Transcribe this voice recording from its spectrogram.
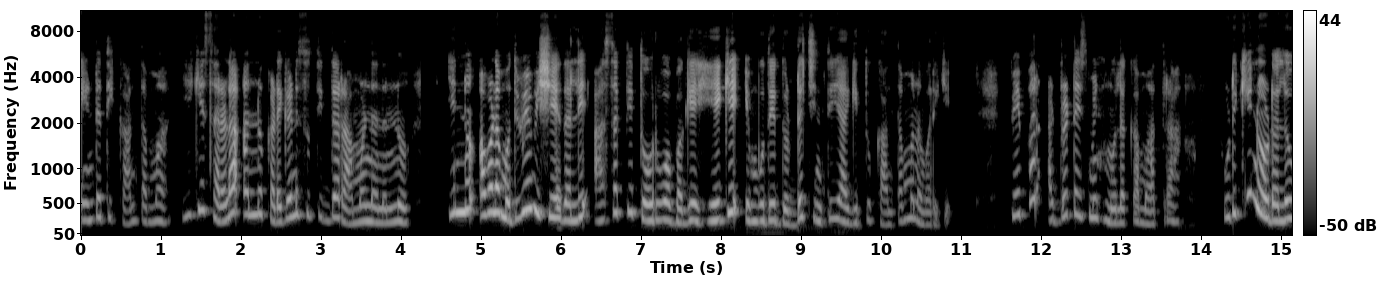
ಹೆಂಡತಿ ಕಾಂತಮ್ಮ. ಹೀಗೆ ಸರಳ ಅನ್ನು ಕಡೆಗಣಿಸುತ್ತಿದ್ದ ರಾಮಣ್ಣನನ್ನು ಇನ್ನು ಅವಳ ಮದುವೆ ವಿಷಯದಲ್ಲಿ ಆಸಕ್ತಿ ತೋರುವ ಬಗೆ ಹೇಗೆ ಎಂಬುದೇ ದೊಡ್ಡ ಚಿಂತೆಯಾಗಿತ್ತು ಕಾಂತಮ್ಮನವರಿಗೆ. ಪೇಪರ್ ಅಡ್ವರ್ಟೈಸ್ಮೆಂಟ್ ಮೂಲಕ ಮಾತ್ರ ಹುಡುಕಿ ನೋಡಲು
